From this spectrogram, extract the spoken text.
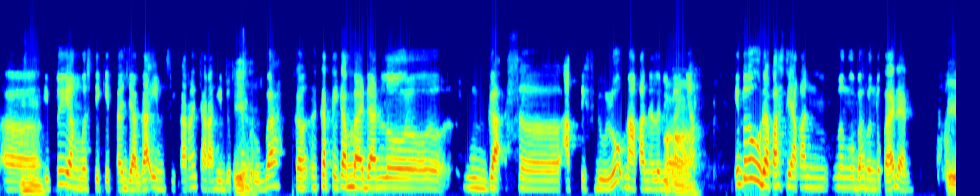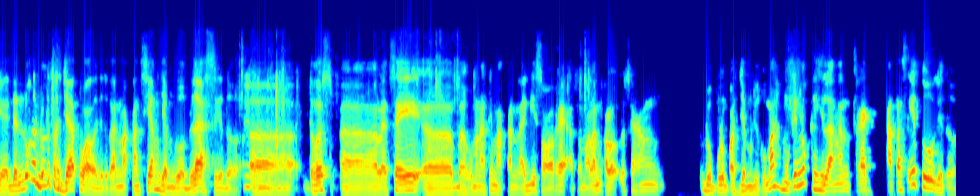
Uh, hmm. Itu yang mesti kita jagain sih karena cara hidupnya yeah. berubah. ketika badan lo nggak seaktif dulu, makannya lebih uh. banyak, itu udah pasti akan mengubah bentuk badan. Iya, dan lu kan dulu terjadwal gitu kan, makan siang jam 12 gitu. Mm -hmm. uh, terus uh, let's say uh, baru nanti makan lagi sore atau malam kalau lu sekarang 24 jam di rumah, mungkin lu kehilangan track atas itu gitu.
